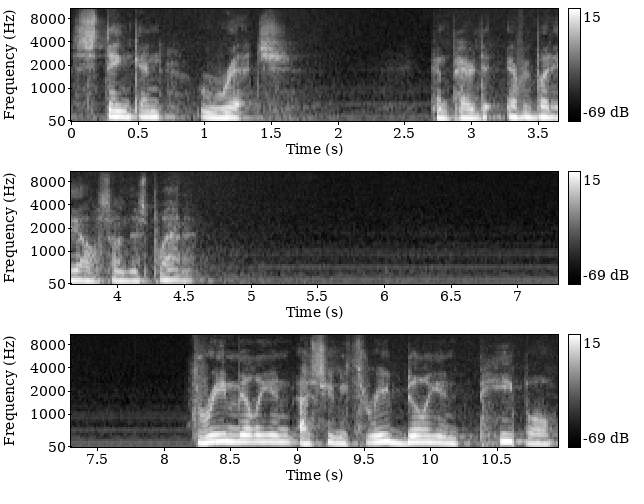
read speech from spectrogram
stinking rich compared to everybody else on this planet. Three million, uh, excuse me, three billion people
